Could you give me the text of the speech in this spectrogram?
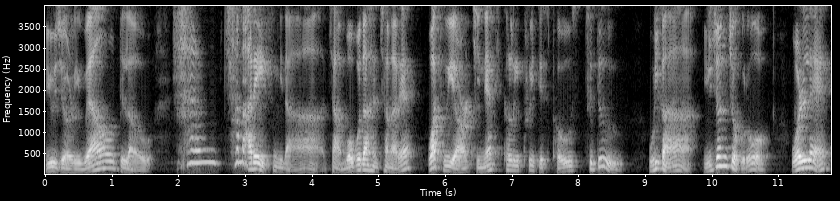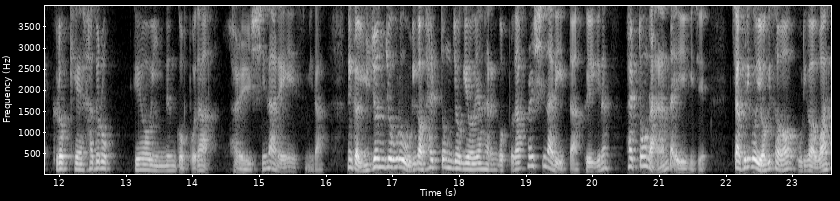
usually well below 한참 아래에 있습니다. 자, 뭐보다 한참 아래? What we are genetically predisposed to do. 우리가 유전적으로 원래 그렇게 하도록 되어 있는 것보다 훨씬 아래에 있습니다. 그러니까 유전적으로 우리가 활동적이어야 하는 것보다 훨씬 아래에 있다. 그 얘기는 활동을 안 한다 이 얘기지. 자 그리고 여기서 우리가 what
